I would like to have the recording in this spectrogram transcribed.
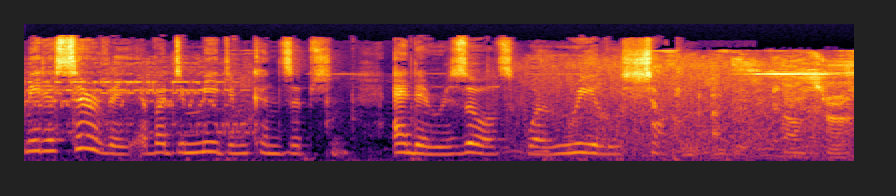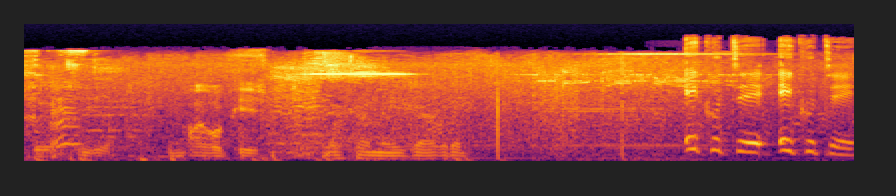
made a survey about the medium consumption, and the results were really shocking. Écoutez, écoutez,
